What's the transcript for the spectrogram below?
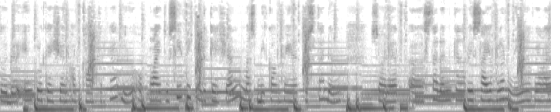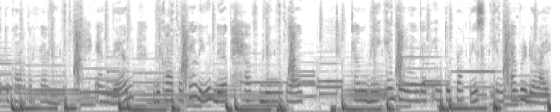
to the inculcation of character value applied to civic education must be conveyed to student so that uh, student can receive learning related to character value. And then, the character value that have been taught can be implemented into practice in everyday life.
